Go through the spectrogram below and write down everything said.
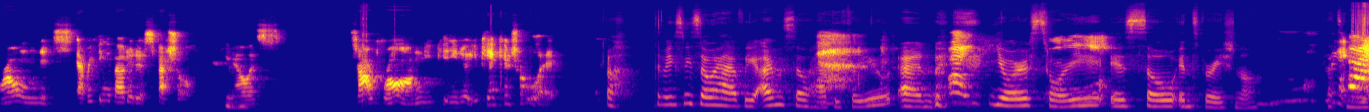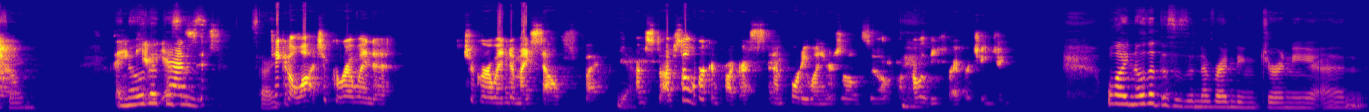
grown. It's everything about it is special. You mm-hmm. know, it's it's not wrong. You you know you can't control it. Oh, that makes me so happy. I'm so happy for you, and your story is so inspirational. That's amazing. Thank I know you. that this yeah, is. It's, sorry. taken a lot to grow into to grow into myself, but yeah. I'm still I'm still a work in progress, and I'm 41 years old, so I'll probably be forever changing. Well, I know that this is a never-ending journey, and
